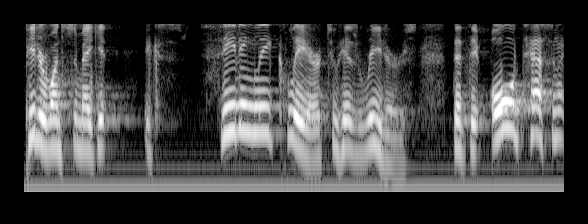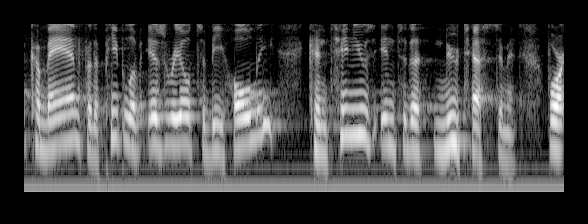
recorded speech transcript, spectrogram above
Peter wants to make it exceedingly clear to his readers that the Old Testament command for the people of Israel to be holy continues into the New Testament for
